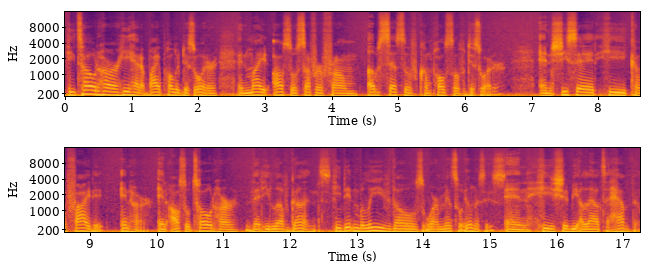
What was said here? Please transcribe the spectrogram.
He told her he had a bipolar disorder and might also suffer from obsessive compulsive disorder. And she said he confided in her and also told her that he loved guns. He didn't believe those were mental illnesses and he should be allowed to have them.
